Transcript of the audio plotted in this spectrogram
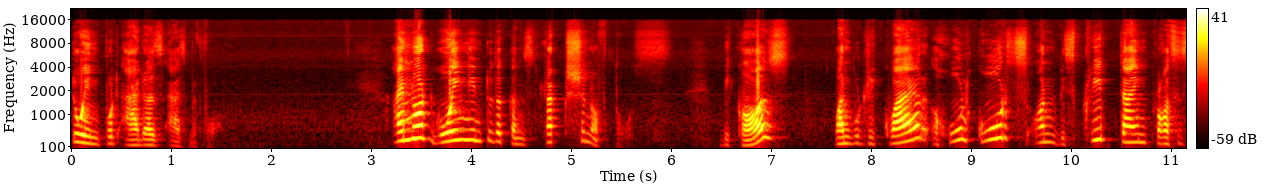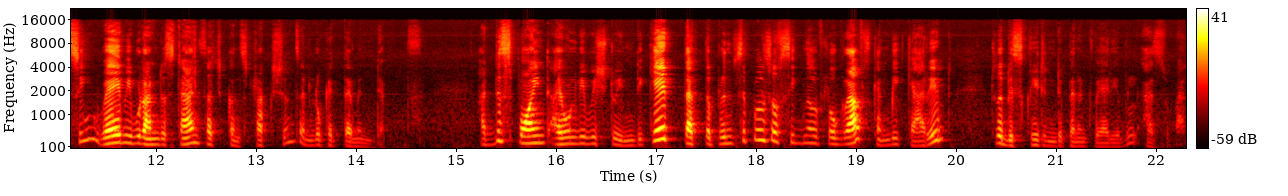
two input adders as before. I am not going into the construction of those, because one would require a whole course on discrete time processing, where we would understand such constructions and look at them in depth. At this point, I only wish to indicate that the principles of signal flow graphs can be carried to the discrete independent variable as well.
